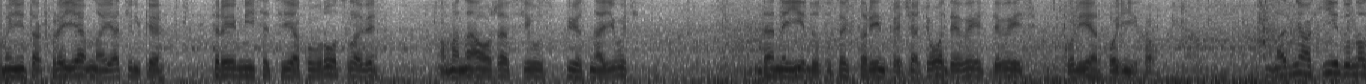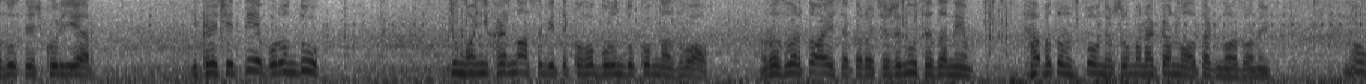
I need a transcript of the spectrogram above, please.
Мені так приємно, я тільки три місяці як у Вроцлаві, а мене вже всі впізнають. Де не їду з усіх сторін кричать, о, дивись, дивись, кур'єр поїхав. На днях їду на зустріч кур'єр і кричить, ти бурундук. Думаю, ніхрена собі ти кого бурундуком назвав. Розвертаюся, коротше, женуся за ним, а потім вспомнив, що в мене канал так названий. Ну,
